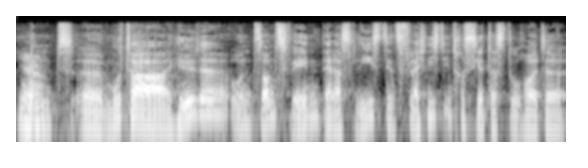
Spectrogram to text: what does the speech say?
Ja. und äh, Mutter Hilde und sonst wen, der das liest, den es vielleicht nicht interessiert, dass du heute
